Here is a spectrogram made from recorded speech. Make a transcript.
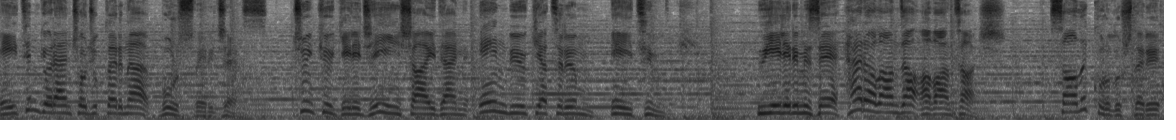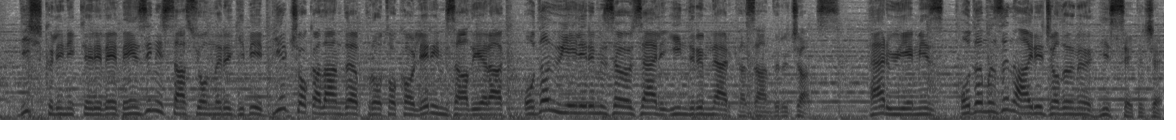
eğitim gören çocuklarına burs vereceğiz. Çünkü geleceği inşa eden en büyük yatırım eğitimdir. Üyelerimize her alanda avantaj. Sağlık kuruluşları, diş klinikleri ve benzin istasyonları gibi birçok alanda protokoller imzalayarak oda üyelerimize özel indirimler kazandıracağız. Her üyemiz odamızın ayrıcalığını hissedecek.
